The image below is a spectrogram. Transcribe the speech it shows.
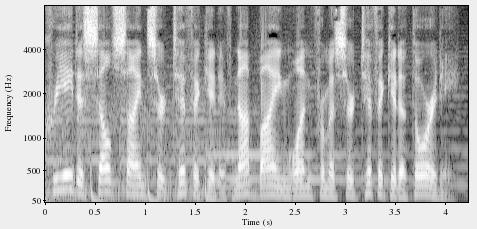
Create a self-signed certificate if not buying one from a certificate authority.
